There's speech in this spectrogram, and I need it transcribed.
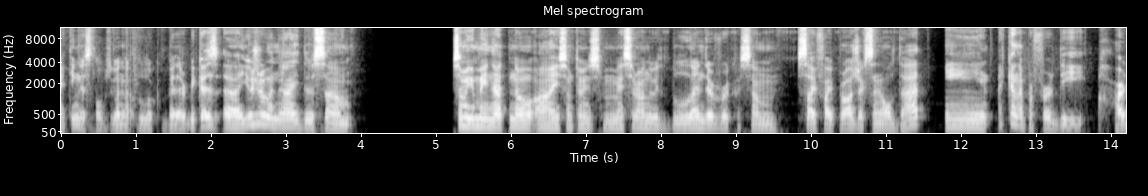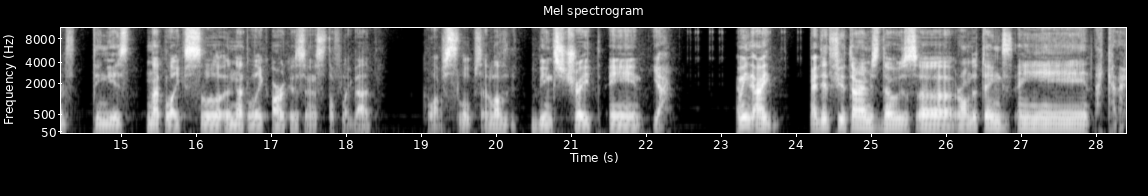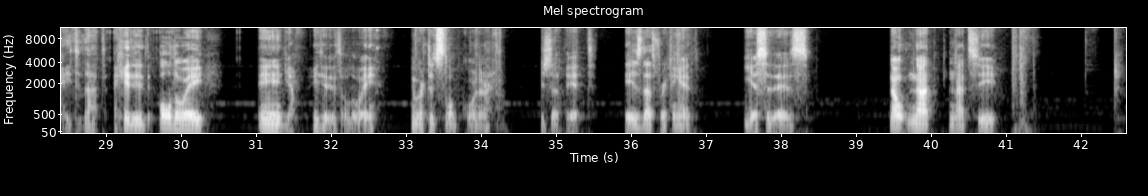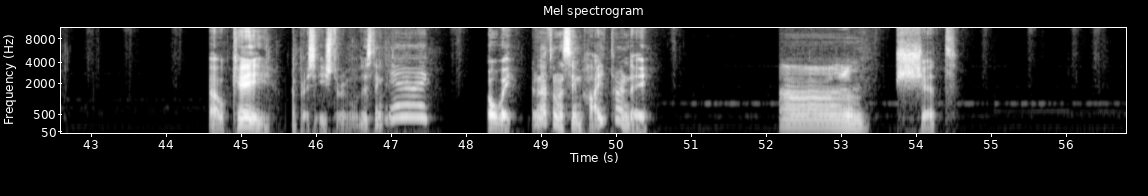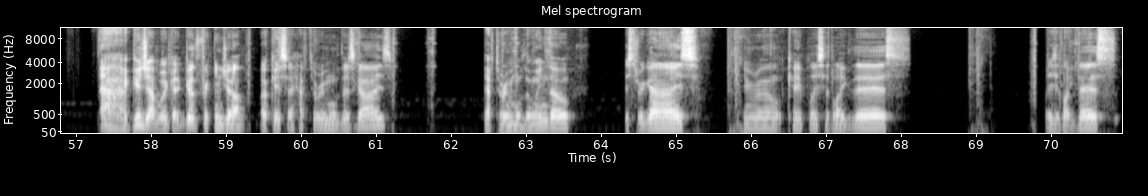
I think the slope's gonna look better because uh, usually when I do some some of you may not know I sometimes mess around with Blender work with some sci-fi projects and all that and I kinda prefer the hard thing is not like slow not like arcs and stuff like that I love slopes I love being straight and yeah I mean I I did a few times those uh, rounded things and I kind of hated that. I hated it all the way and yeah, hated it all the way. Inverted slope corner. Is that it? Is that freaking it? Yes it is. No, not, see. Okay, I press H to remove this thing. Yeah. Oh wait, they're not on the same height, aren't they? Um, Shit. Ah, good job, Wicked. Good freaking job. Okay, so I have to remove this, guys. You have to remove the window. Three guys. Zero. Okay, place it like this. Place it like this.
